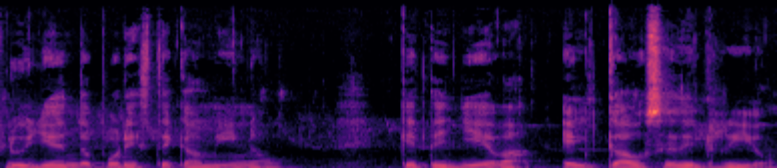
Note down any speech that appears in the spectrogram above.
fluyendo por este camino que te lleva el cauce del río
